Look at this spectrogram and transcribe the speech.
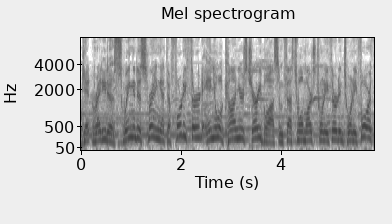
Get ready to swing into spring at the 43rd Annual Conyers Cherry Blossom Festival, March 23rd and 24th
